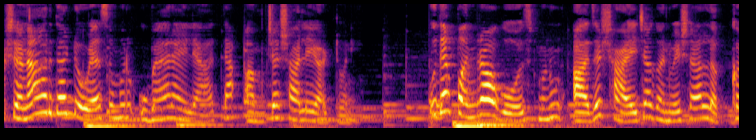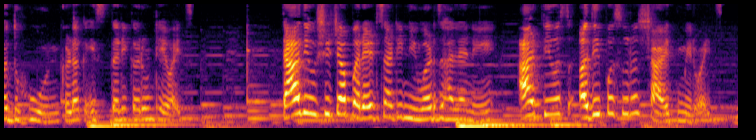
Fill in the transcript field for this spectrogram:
क्षणार्धात डोळ्यासमोर उभ्या राहिल्या त्या आमच्या शालेय आठवणी. उद्या पंधरा ऑगस्ट म्हणून आजच शाळेच्या गणवेशाला लख धुवून कडक इस्तरी करून ठेवायचं. त्या दिवशीच्या परेडसाठी निवड झाल्याने आठ दिवस आधीपासूनच शाळेत मिरवायचं.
